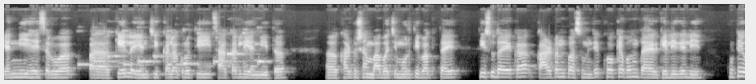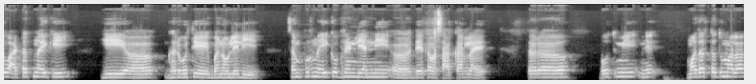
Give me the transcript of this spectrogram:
यांनी हे सर्व अ, केलं यांची कलाकृती साकारली यांनी इथं. खाटूश्याम बाबाची मूर्ती बघताय. ती सुद्धा एका कार्टनपासून म्हणजे खोक्यापासून तयार केली गेली. कुठे वाटत नाही की ही घरगुती बनवलेली संपूर्ण इको फ्रेंडली यांनी देखावा साकारला आहे तर भाऊ तुम्ही म्हणजे मदत तर तुम्हाला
